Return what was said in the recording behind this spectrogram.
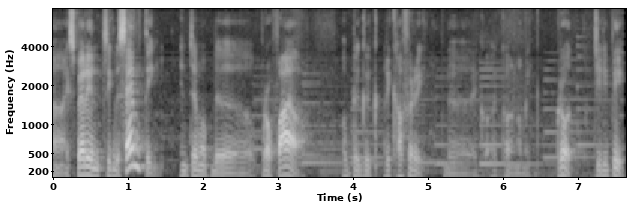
uh, experiencing the same thing in terms of the profile of the recovery, the economic growth, GDP.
